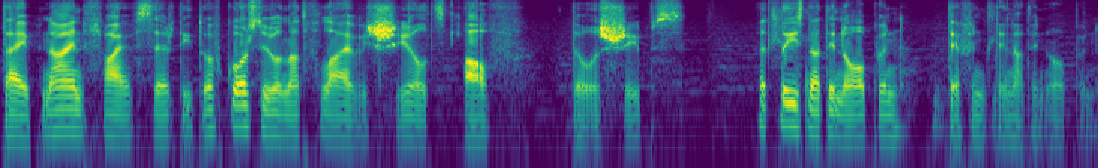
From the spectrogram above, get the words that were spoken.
Type 9 532. Of course you will not fly with shields off those ships. At least not in open, definitely not in open.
